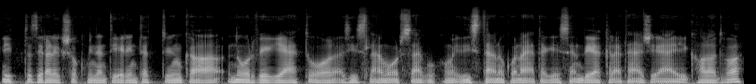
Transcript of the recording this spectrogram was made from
itt azért elég sok mindent érintettünk a Norvégiától, az iszlám országokon, vagy isztánokon át egészen Dél-Kelet-Ázsiáig haladva.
